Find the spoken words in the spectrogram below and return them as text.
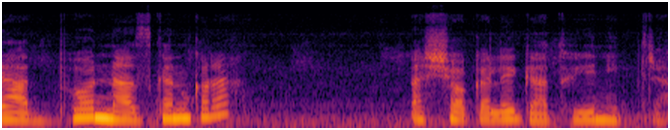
রাতভর নাচ গান করা আর সকালে গা ধুয়ে নিদ্রা।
